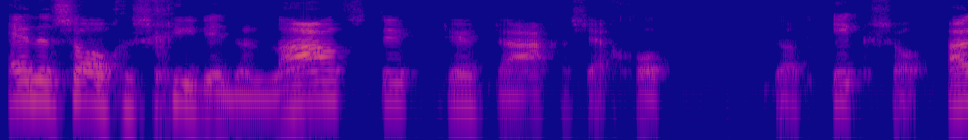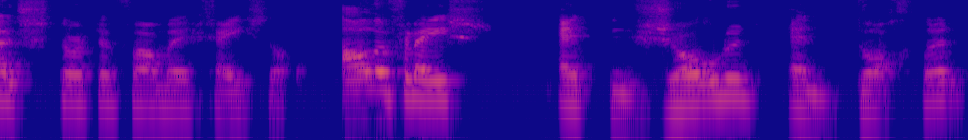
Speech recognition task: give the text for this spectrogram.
En het zal geschieden in de laatste der dagen, zegt God, dat ik zal uitstorten van mijn geest op alle vlees. En uw zonen en dochteren,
